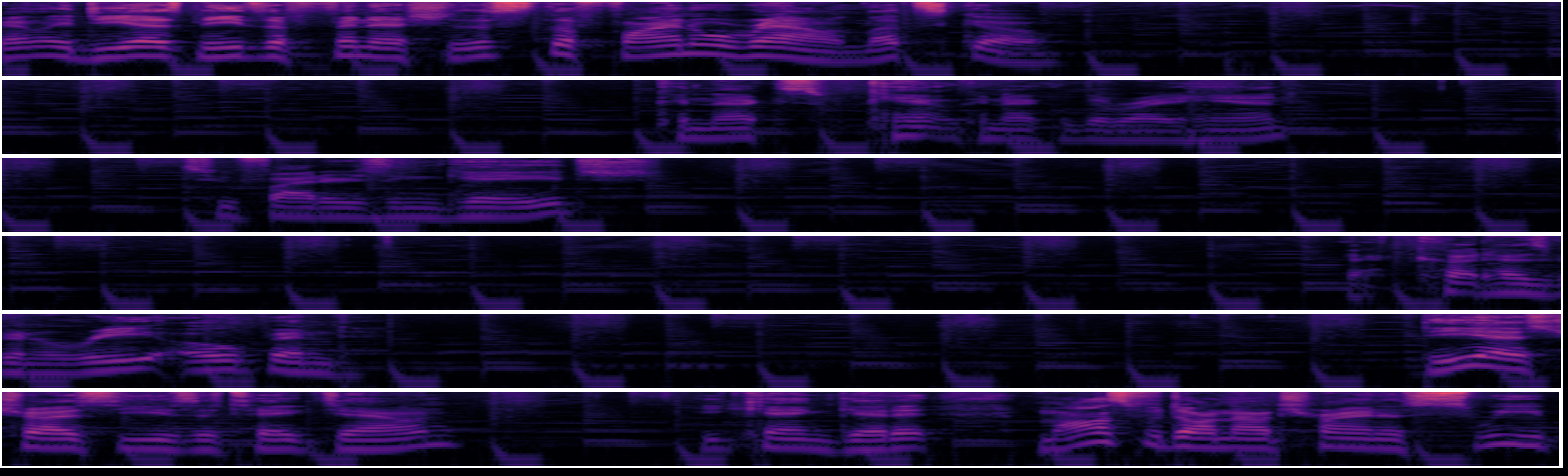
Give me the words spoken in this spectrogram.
Apparently Diaz needs a finish. This is the final round. Let's go. Connects. Can't connect with the right hand. Two fighters engage. That cut has been reopened. Diaz tries to use a takedown. He can't get it. Masvidal now trying to sweep.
